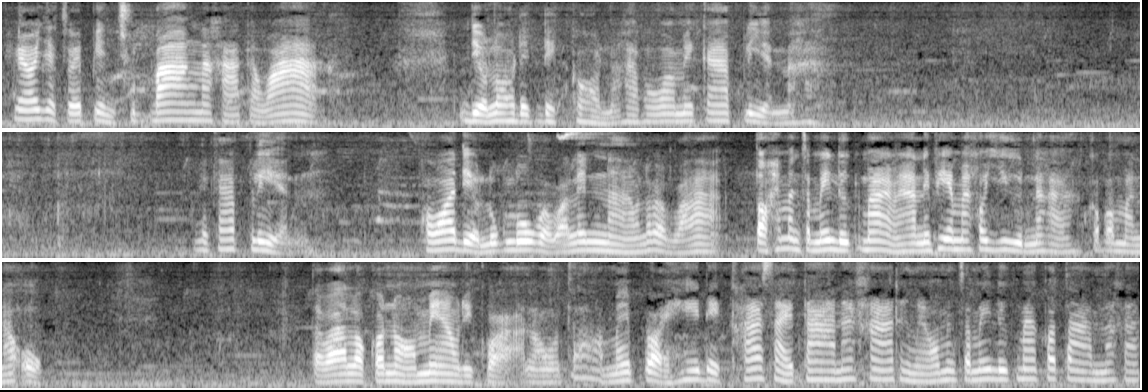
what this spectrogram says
พี่แมวอยากจะไปเปลี่ยนชุดบ้างนะคะ แต่ว่าเดี๋ยวรอเด็กๆก่อนนะคะ เพราะว่าไม่กล้าเปลี่ยนนะคะ ไม่กล้าเปลี่ยน เพราะว่าเดี๋ยวลูกๆแบบว่าเล่นน้ำแล้วแบบว่า ต่อให้มันจะไม่ลึกมากนะคะนี่พี่เอ็มมาเขายืนนะคะ ก็ประมาณหน้าอก แต่ว่าเราก็น้อมไม่เอาดีกว่า เราจะไม่ปล่อยให้เด็กคลาดสายตานะคะ ถึงแม้ว่ามันจะไม่ลึกมากก็ตามนะคะ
